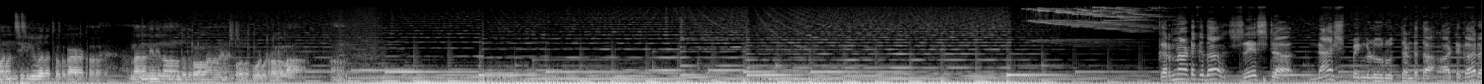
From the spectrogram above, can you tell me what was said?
ಮನಸ್ಸಿಗೆ ಇವತ್ತು ಕಾಡ್ತದೆ. ನನ್ನಿಂದ ಒಂದು ಟೂರ್ನಮೆಂಟ್ ಸೋತ್ಬಿಟ್ರಲ್ಲ. ಕರ್ನಾಟಕದ ಶ್ರೇಷ್ಠ ನ್ಯಾಶ್ ಬೆಂಗಳೂರು ತಂಡದ ಆಟಗಾರ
